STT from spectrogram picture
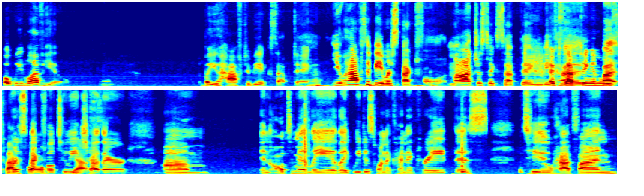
but we love you but you have to be accepting You have to be respectful, not just accepting. Because, Accepting and but respectful. respectful to each Yes. other. Um, and ultimately, like we just want to kind of create this to have fun,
